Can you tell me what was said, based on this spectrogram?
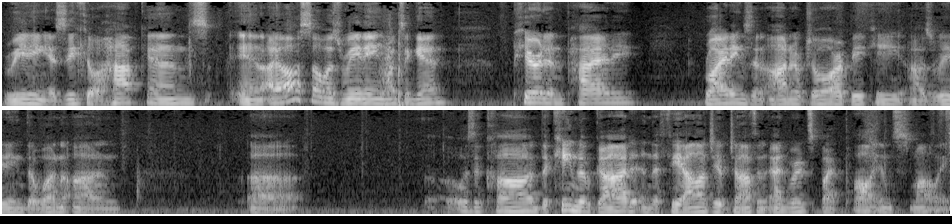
reading Ezekiel Hopkins, and I also was reading, once again, Puritan Piety, Writings in Honor of Joel R. Beeke. I was reading the one on, uh, what was it called? The Kingdom of God and the Theology of Jonathan Edwards by Paul M. Smalley.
